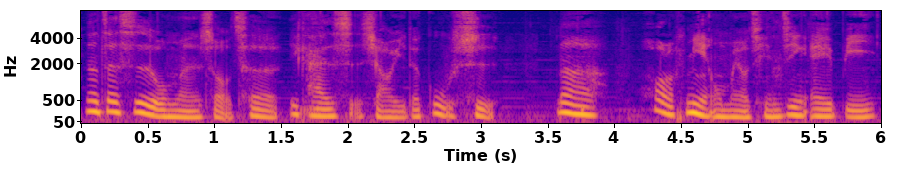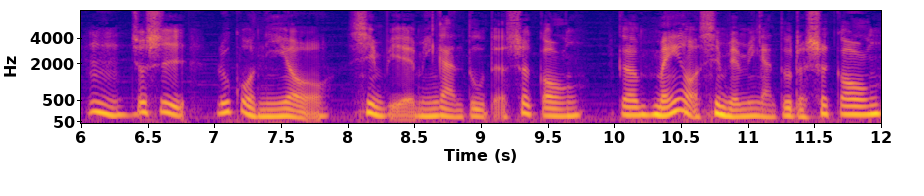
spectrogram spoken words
那这是我们手册一开始小姨的故事。那后面我们有情境 A、B，嗯，就是如果你有性别敏感度的社工，跟没有性别敏感度的社工。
